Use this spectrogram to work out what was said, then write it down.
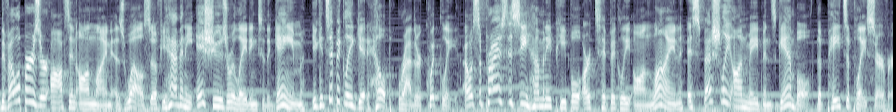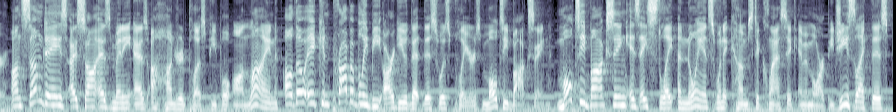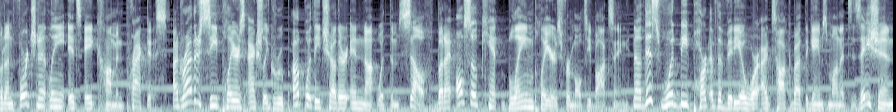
Developers are often online as well, so if you have any issues relating to the game, you can typically get help rather quickly. I was surprised to see how many people are typically online, especially on Mabon's Gamble, the pay-to-play server. On some days, I saw as many as 100 plus people online, although it can probably be argued that this was players multi-boxing. Multi-boxing is a slight annoyance when it comes to classic MMORPGs like this, but unfortunately, it's a common practice. I'd rather see players actually group up with each other and not with themselves, but I also can't blame players for multi-boxing. Now, this would be part of the video where I talk about the game's monetization,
